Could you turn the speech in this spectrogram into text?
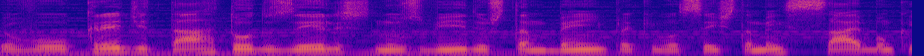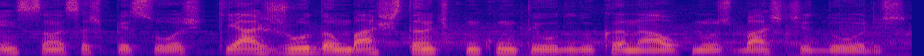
Eu vou creditar todos eles nos vídeos também, para que vocês também saibam quem são essas pessoas que ajudam bastante com o conteúdo do canal nos bastidores.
